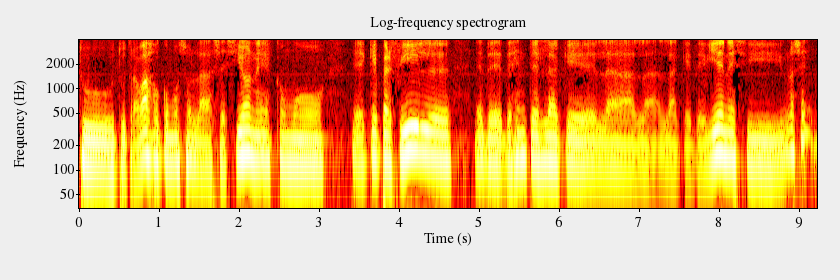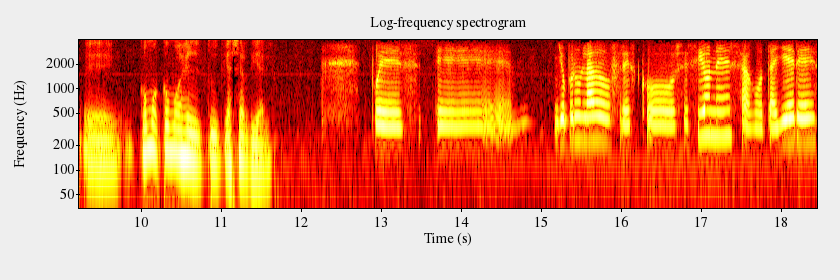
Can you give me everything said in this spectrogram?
tu, tu trabajo, cómo son las sesiones, cómo, eh, qué perfil eh, de, gente es la que la, la, que te vienes y no sé, eh, ¿cómo, ¿cómo es el tu quehacer diario? Pues yo por un lado ofrezco sesiones, hago talleres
